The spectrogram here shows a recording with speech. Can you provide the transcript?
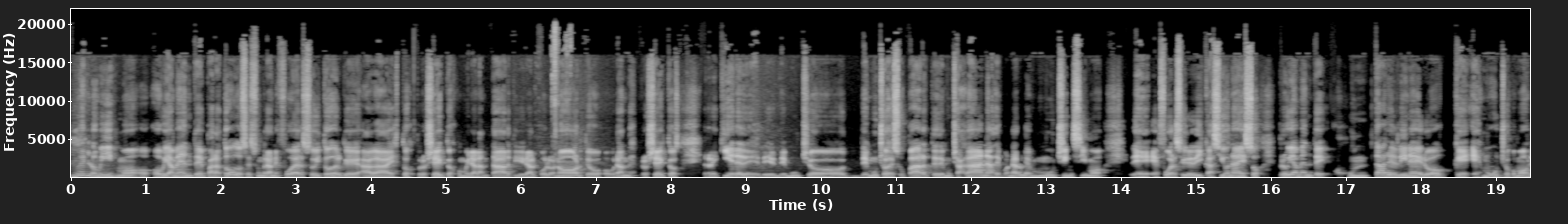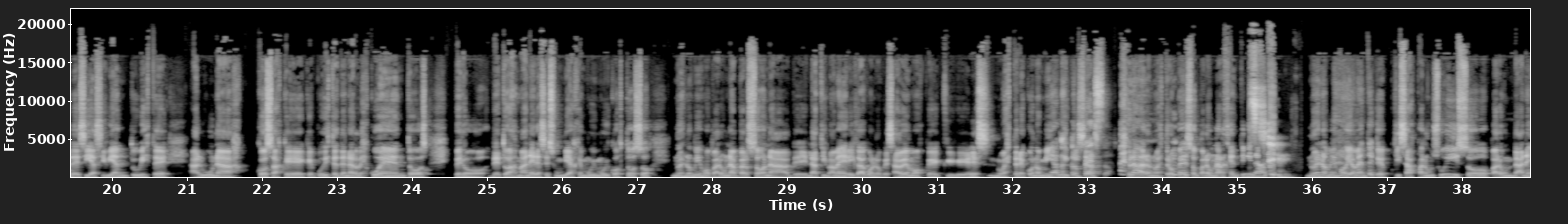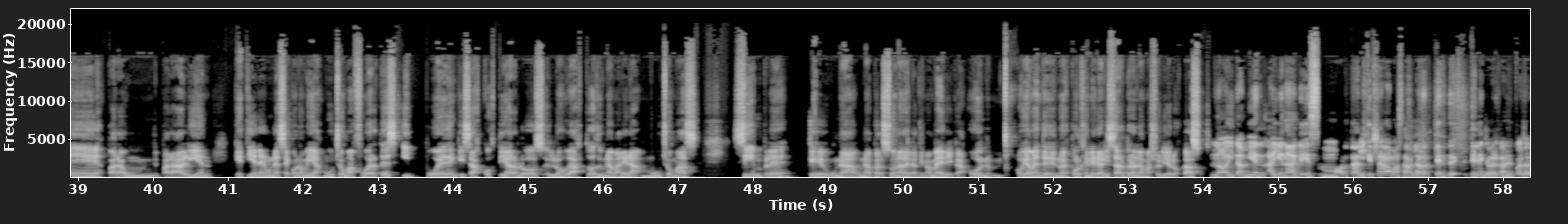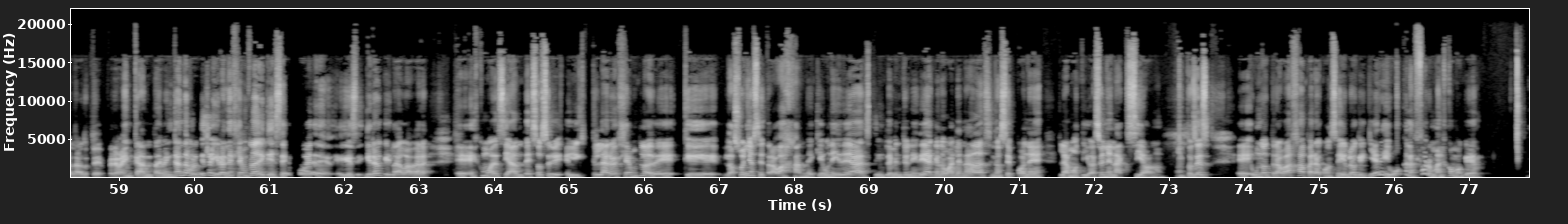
no es lo mismo, obviamente, para todos es un gran esfuerzo y todo el que haga estos proyectos como ir a la Antártida, ir al Polo Norte o, grandes proyectos requiere de, mucho, de mucho de su parte, de muchas ganas, de ponerle muchísimo eh, esfuerzo y dedicación a eso, pero obviamente juntar el dinero, que es mucho, como vos le decías, si bien tuviste algunas cosas que, que, pudiste tener descuentos, pero de todas maneras es un viaje muy, muy costoso. No es lo mismo para una persona de Latinoamérica, con lo que sabemos que, que es nuestra economía, nuestro que quizás, peso. claro, nuestro peso para una argentina, Sí, no es lo mismo obviamente que quizás para un suizo, para un danés, para, un, para alguien que tienen unas economías mucho más fuertes y pueden quizás costear los, los gastos de una manera mucho más simple que una, una persona de Latinoamérica. O, obviamente no es por generalizar, pero en la mayoría de los casos. No, y también hay una que es mortal, que ya vamos a hablar, que de- tiene que ver con el Polo Norte, pero me encanta, me encanta porque es el gran ejemplo de que se puede. Creo que el agua, a ver, eh, es como decía antes, sos el, el claro ejemplo de que los sueños se trabajan, de que una idea es simplemente una idea que no vale nada si no se pone la motivación en acción. Entonces, eh, uno trabaja para conseguir lo que quiere y busca la forma, es como que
